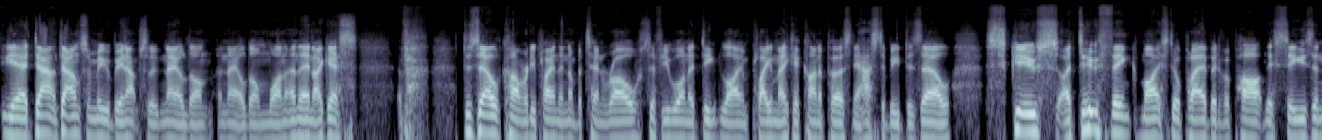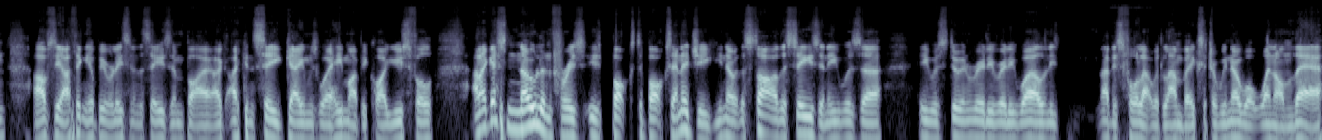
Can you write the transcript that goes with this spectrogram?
Yeah, down Downes for me would be an absolute nailed on, a nailed on one. And then I guess Dozzell can't really play in the number 10 role. So if you want a deep line playmaker kind of person, it has to be Dozzell. Skuse, I do think might still play a bit of a part this season. Obviously, I think he'll be releasing in the season, but I, I can see games where he might be quite useful. And I guess Nolan for his, box to box energy. You know, at the start of the season, he was uh, he was doing really, really well, and he had his fallout with Lambert, etc. We know what went on there,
